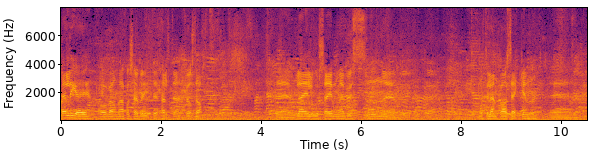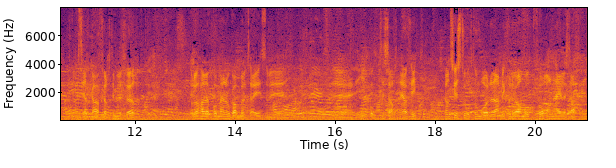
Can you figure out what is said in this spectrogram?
veldig gøy å være med på Sub-Elite-feltet før start. Jeg ble losa inn med bussen. Måtte lempe av sekken ca. 40 minutter før. Og da hadde jeg på meg noe gammelt tøy som vi eh, gikk opp til starten i og fikk ganske stort område der vi kunne varme opp foran hele starten.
